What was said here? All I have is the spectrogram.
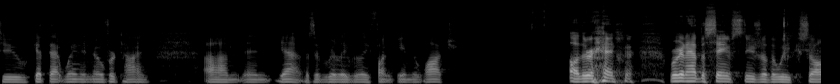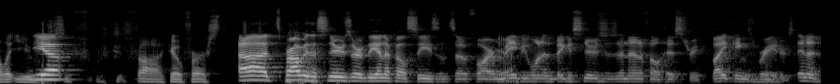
to get that win in overtime. Um, and yeah, it was a really really fun game to watch. Other end, we're gonna have the same snoozer of the week, so I'll let you yeah. Uh, go first. Uh, it's probably the snoozer of the NFL season so far. Yeah. Maybe one of the biggest snoozers in NFL history. Vikings mm-hmm. Raiders in a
